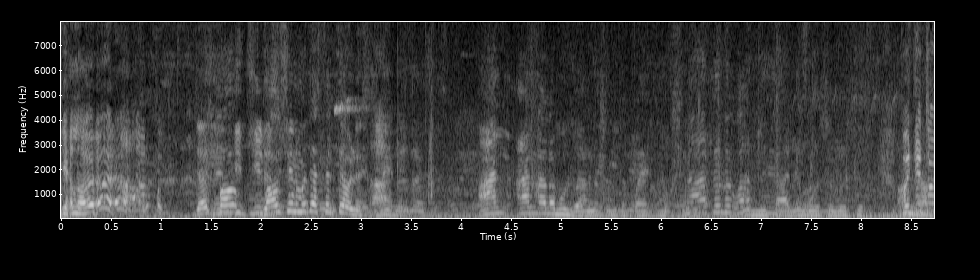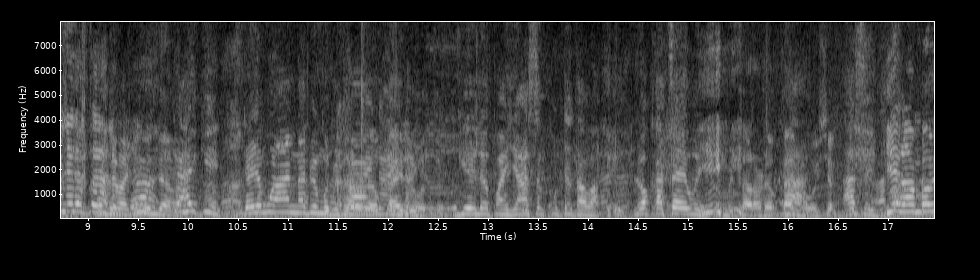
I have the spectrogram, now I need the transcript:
गेला मध्ये असतील तेवढेच. अन्नाला बोललो अन्न तुमच्या पायात आल्यामुळे सगळं म्हणजे तुझे देखता झाले पाहिजे. आहे की त्याच्यामुळे अण्णा बी काय नाही. गेलं पाहिजे असं कुठं तवा. लोकांचं आहे वय. तुम्ही ठरवल्यावर काय होऊ शकतं? असं आहे. हे रामभाऊ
